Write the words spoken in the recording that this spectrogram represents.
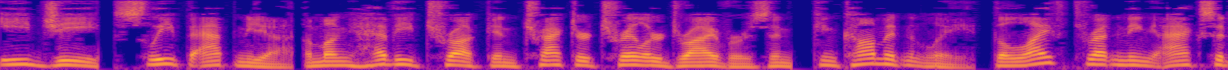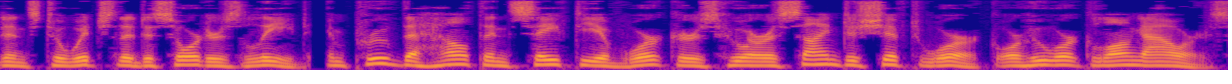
e.g., sleep apnea among heavy truck and tractor-trailer drivers and, concomitantly, the life-threatening accidents to which the disorders lead, improve the health and safety of workers who are assigned to shift work or who work long hours,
